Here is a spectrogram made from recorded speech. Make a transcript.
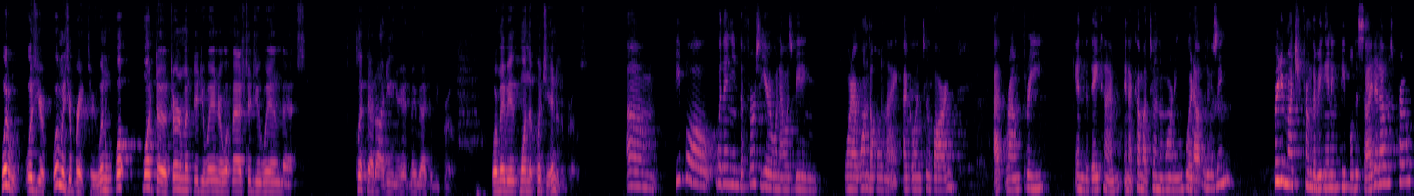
what was your, when was your breakthrough? When, what, what, uh, tournament did you win or what match did you win that's click that idea in your head? Maybe I could be pro. Or maybe one that put you into the pros. Um, people within the first year when I was beating, where I won the whole night, I go into a bar and at round three in the daytime, and I come out two in the morning without losing. Pretty much from the beginning, people decided I was pro,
